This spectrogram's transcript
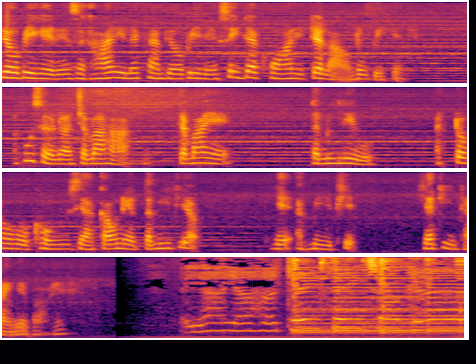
ပြောပေးခဲ့တယ်စကားတွေလက်ခံပြောပေးတယ်စိတ်သက်ခွန်အားတွေတက်လာအောင်လုပ်ပေးခဲ့တယ်အခုဆိုရင်တော့ကျမဟာကျမရဲ့သမီးလေးကိုအတော်ကိုခုံယူစရာကောင်းတဲ့သမီးတစ်ယောက်ရဲ့အမိဖြစ်ရက်တည်နိုင်ခဲ့ပါပဲ Yeah, yeah, her taste ain't.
